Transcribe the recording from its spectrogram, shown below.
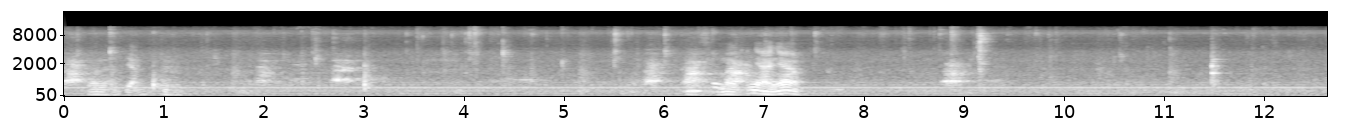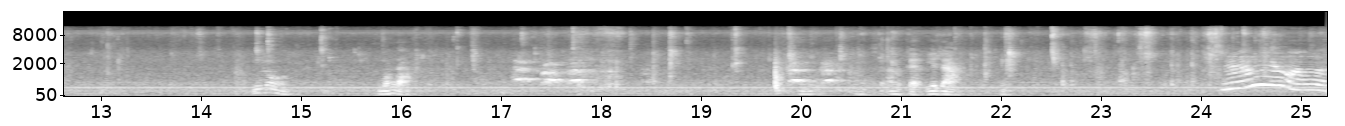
quá là hấp dẫn Ừm. Mời cả nhà nha. No. Món gạo Sẽ ăn kẹp với rau. Nóng nó ngon rồi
